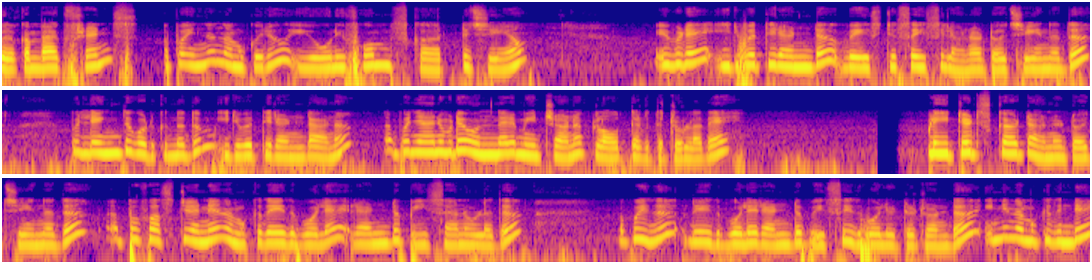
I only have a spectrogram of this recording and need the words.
വെൽക്കം ബാക്ക് ഫ്രണ്ട്സ് അപ്പോൾ ഇന്ന് നമുക്കൊരു യൂണിഫോം സ്കർട്ട് ചെയ്യാം. ഇവിടെ ഇരുപത്തിരണ്ട് വേസ്റ്റ് സൈസിലാണ് കേട്ടോ ചെയ്യുന്നത്. അപ്പോൾ ലെങ്ത് കൊടുക്കുന്നതും ഇരുപത്തിരണ്ടാണ്. അപ്പോൾ ഞാനിവിടെ ഒന്നര ആണ് ക്ലോത്ത് എടുത്തിട്ടുള്ളത്. പ്ലീറ്റഡ് സ്കർട്ടാണ് കേട്ടോ ചെയ്യുന്നത്. അപ്പോൾ ഫസ്റ്റ് തന്നെ നമുക്കിത് ഇതുപോലെ രണ്ട് പീസാണുള്ളത് അപ്പോൾ ഇത് ഇതുപോലെ രണ്ട് പീസ് ഇതുപോലെ ഇട്ടിട്ടുണ്ട്. ഇനി നമുക്കിതിന്റെ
